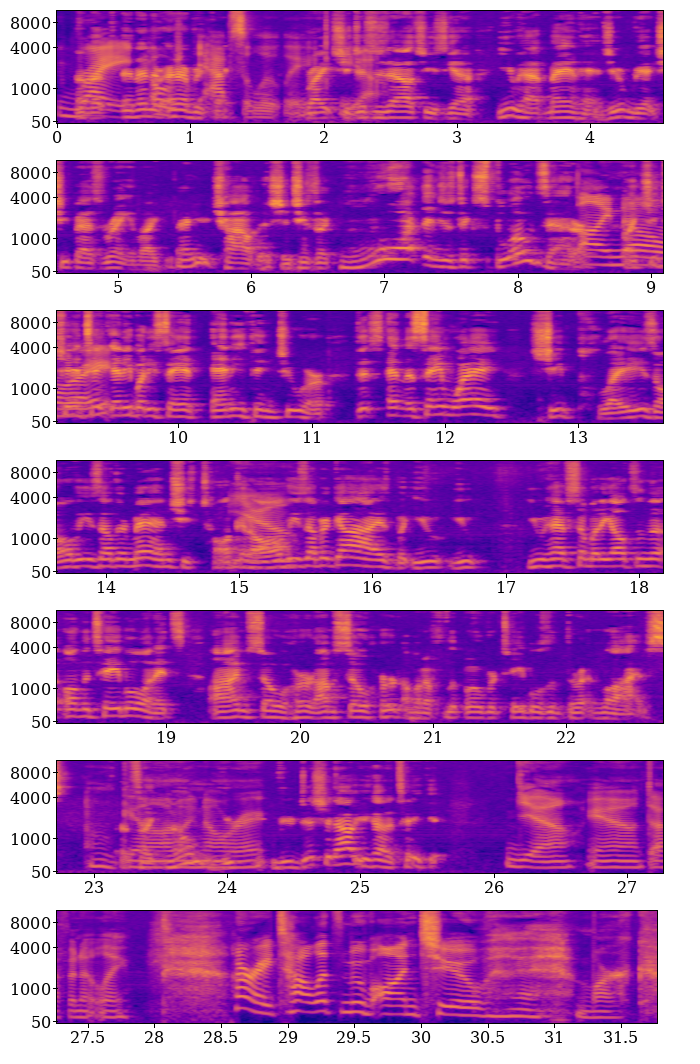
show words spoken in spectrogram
right. and then Oh, and everything. absolutely. Right? She Yeah. dishes out she's gonna you have man hands you have cheap ass ring and like man you're childish. And she's like what? And just explodes at her. I know. like she can't take anybody saying anything to her. This and the same way she plays all these other men. She's talking to Yeah. all these other guys but you you you have somebody else on the on the table and it's I'm so hurt I'm so hurt I'm gonna flip over tables and threaten lives. Oh it's God, I know, you- right? if you dish it out you gotta take it Yeah, yeah, definitely. All right, Tal, let's move on to Mark.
